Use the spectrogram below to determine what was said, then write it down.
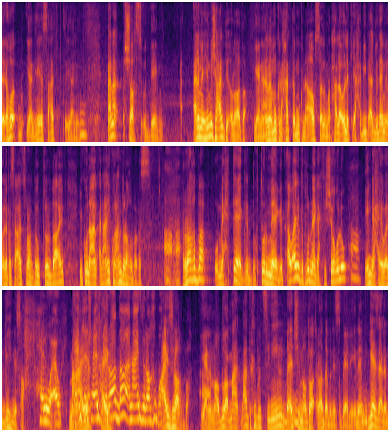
هو يعني هي ساعات يعني أنا شخص قدامي أنا ما يهمنيش عندي إرادة. يعني أنا ممكن حتى ممكن أوصل لمرحلة أقول لك يا حبيب قلبي دايما يقول لك مثلا عايز تروح دكتور دايت يكون عن... أنا عايز يكون عنده رغبة بس. آه آه. رغبة ومحتاج الدكتور ماجد أو أي دكتور ناجح في شغله آه. ان هيوجهني صح. حلو قوي. يعني؟ أنت مش عايز حلو. إرادة أنا عايز رغبة. عايز رغبة. يعني الموضوع مع بعد خبرة سنين بقتش الموضوع إرادة بالنسبة لي. أنا جايز أنا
